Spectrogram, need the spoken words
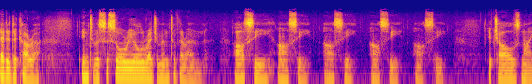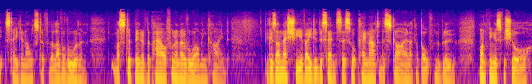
Edda de Curra, into a successorial regiment of their own. R.C., R.C., R.C., R.C., R.C. If Charles Knight stayed in Ulster for the love of a woman, it must have been of the powerful and overwhelming kind, because unless she evaded the census or came out of the sky like a bolt from the blue, one thing is for sure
